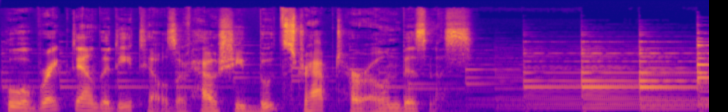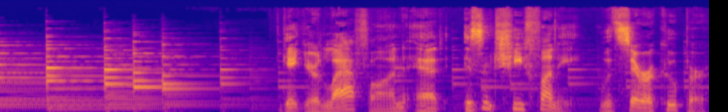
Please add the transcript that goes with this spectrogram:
who will break down the details of how she bootstrapped her own business. Get your laugh on at Isn't She Funny with Sarah Cooper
